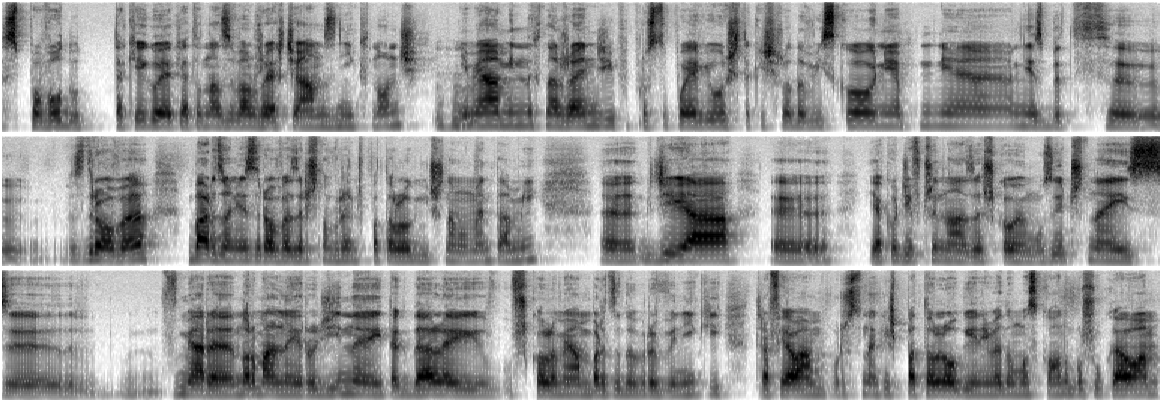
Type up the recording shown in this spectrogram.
z powodu takiego, jak ja to nazywam, że ja chciałam zniknąć. Mhm. Nie miałam innych narzędzi, po prostu pojawiło się takie środowisko nie, nie, niezbyt y, zdrowe, bardzo niezdrowe, zresztą wręcz patologiczne momentami, gdzie ja y, jako dziewczyna ze szkoły muzycznej, z y, w miarę normalnej rodziny i tak dalej, w szkole miałam bardzo dobre wyniki, trafiałam po prostu na jakieś patologie, nie wiadomo skąd, bo szukałam,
